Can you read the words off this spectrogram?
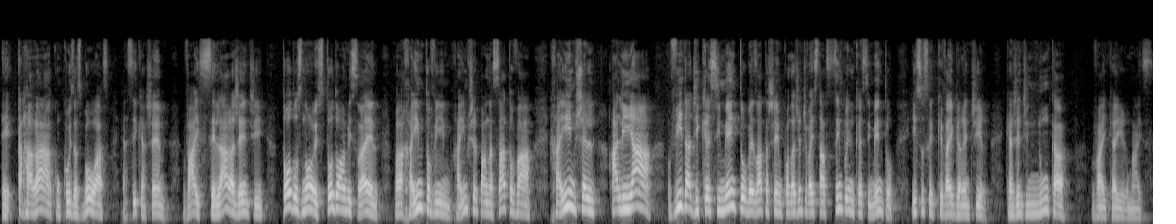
eh, tahara, com coisas boas. É assim que Hashem vai selar a gente, todos nós, todo o Am Israel, para Chaim Tovim, Chaim Shel Parnassah Tovah, Chaim Shel Aliyah, vida de crescimento, Bezat Hashem, quando a gente vai estar sempre em crescimento, isso que vai garantir que a gente nunca vai cair mais.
